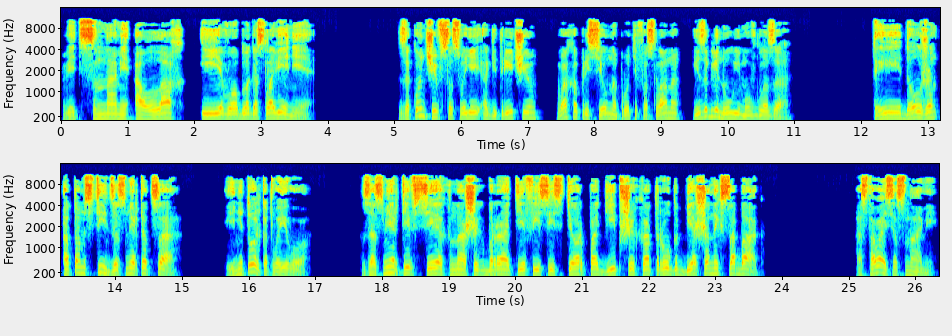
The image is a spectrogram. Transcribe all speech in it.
ведь с нами Аллах и Его благословение. Закончив со своей агитречью, Ваха присел напротив Аслана и заглянул ему в глаза. «Ты должен отомстить за смерть отца, и не только твоего. За смерти всех наших братьев и сестер, погибших от рук бешеных собак. Оставайся с нами,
